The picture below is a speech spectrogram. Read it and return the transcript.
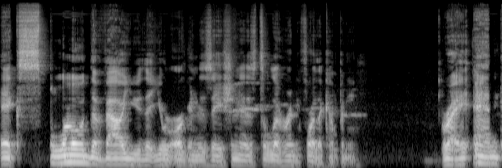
explode the value that your organization is delivering for the company right? And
